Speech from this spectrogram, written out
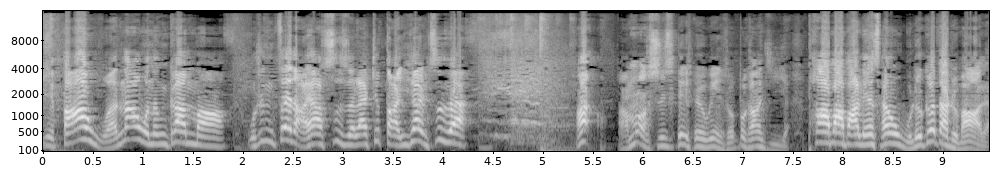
你打我，那我能干吗？我说你再打一下试试，来就打一下你试试。啊，俺们老师这回我跟你说不抗击呀，啪啪啪连扇我五六个大嘴巴子。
